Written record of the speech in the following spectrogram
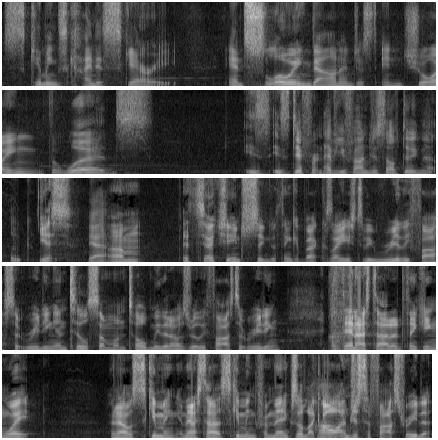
skimming's kind of scary and slowing down and just enjoying the words is is different. Have you found yourself doing that, Luke? Yes. Yeah. Um, it's actually interesting to think about because I used to be really fast at reading until someone told me that I was really fast at reading, and then I started thinking, wait, and I was skimming, and then I started skimming from then because I was like, Huh. oh, I'm just a fast reader,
